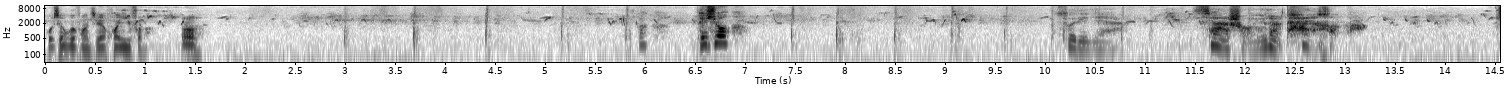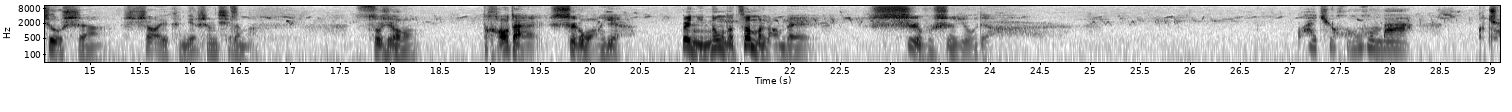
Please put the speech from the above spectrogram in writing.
我先回房间换衣服了。嗯。啊，裴兄，苏姐姐。下手有点太狠了。就是啊，少爷肯定生气了嘛。苏兄，他好歹是个王爷，被你弄得这么狼狈，是不是有点？快去哄哄吧，快去。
